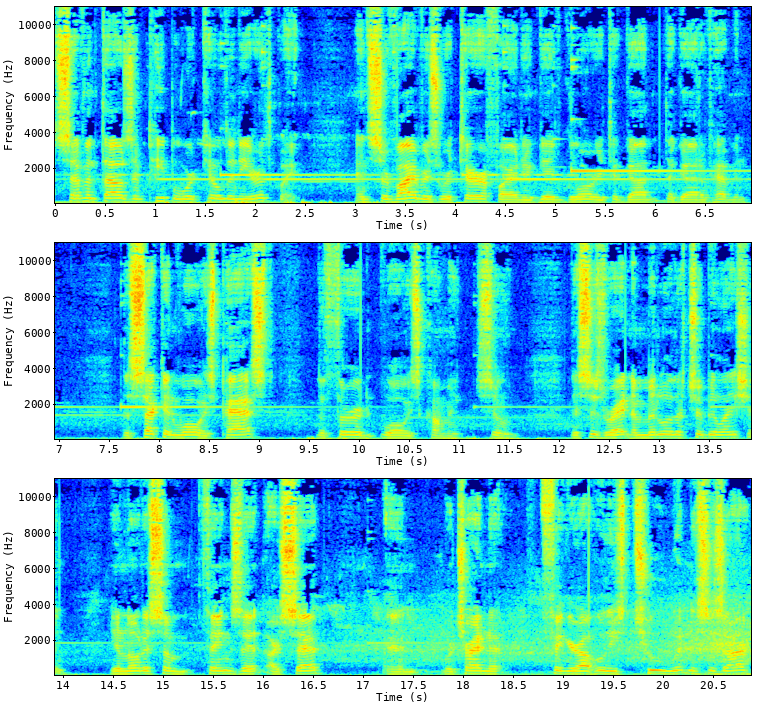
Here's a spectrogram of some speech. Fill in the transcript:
7,000 people were killed in the earthquake, and survivors were terrified and gave glory to God, the God of heaven. The second woe is past, the third woe is coming soon. This is right in the middle of the tribulation. You'll notice some things that are said, and we're trying to figure out who these two witnesses are.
